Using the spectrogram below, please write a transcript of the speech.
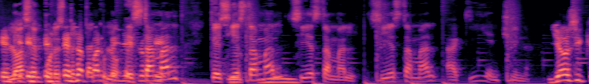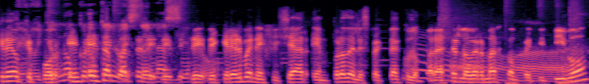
lo hacen por espectáculo. ¿Está mal? Que si está mal, sí está mal. Sí está mal aquí en China. Yo sí creo que por esa parte de, querer beneficiar en pro del espectáculo para hacerlo ver más competitivo,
